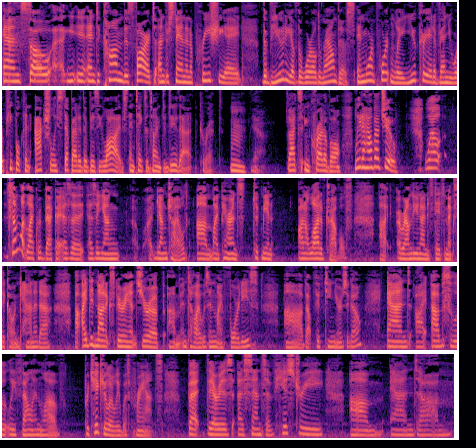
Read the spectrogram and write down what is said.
And so, uh, and to come this far to understand and appreciate the beauty of the world around us. And more importantly, you create a venue where people can actually step out of their busy lives and take the time to do that. Correct. Mm. Yeah. That's incredible. Lita, how about you? Well, somewhat like Rebecca, as a as a young uh, young child, um, my parents took me in, on a lot of travels uh, around the United States, Mexico, and Canada. Uh, I did not experience Europe um, until I was in my 40s uh, about 15 years ago, and I absolutely fell in love, particularly with France. But there is a sense of history um, and um,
